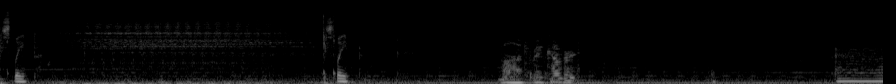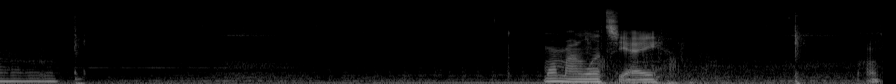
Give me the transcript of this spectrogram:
Sleep. Sleep. Pod recovered. Um, more monoliths, yay. Bonk.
